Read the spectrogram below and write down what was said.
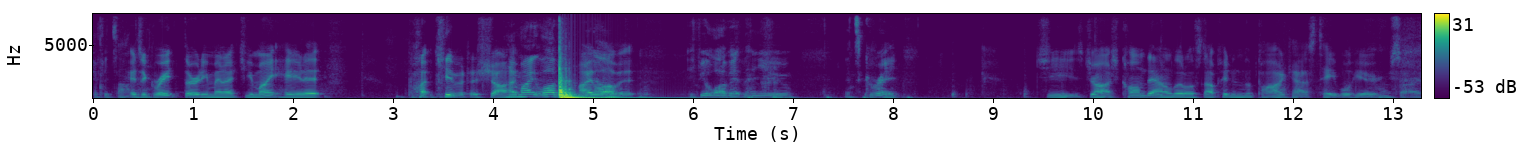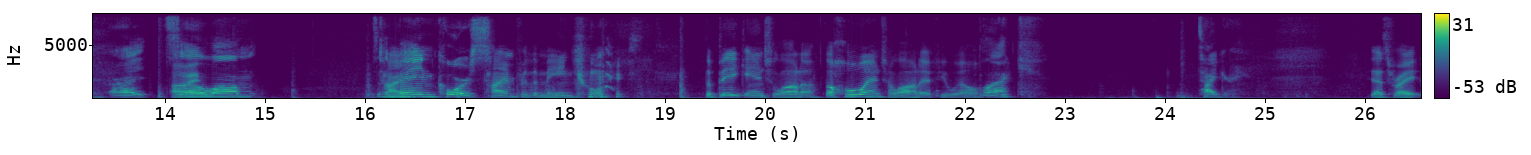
if it's on, It's a great 30 minutes. You might hate it, but give it a shot. you might love it. I love it. If you love it, then you, it's great. Jeez, Josh, calm down a little. Stop hitting the podcast table here. I'm sorry. All right. So All um, to Time- the main course. Time for the main course. The big enchilada. The whole enchilada, if you will. Black Tiger. That's right.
